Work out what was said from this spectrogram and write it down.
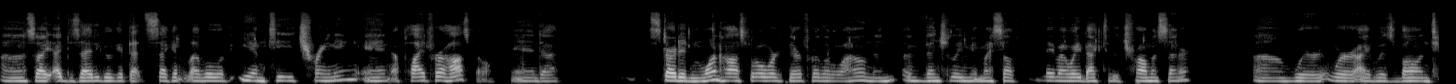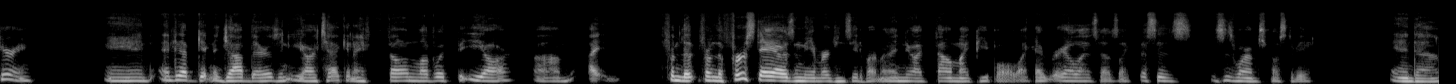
Uh, so I, I, decided to go get that second level of EMT training and applied for a hospital. And uh, started in one hospital, worked there for a little while, and then eventually made myself made my way back to the trauma center, um, where where I was volunteering, and ended up getting a job there as an ER tech. And I fell in love with the ER. Um, I from the from the first day I was in the emergency department, I knew I found my people. Like I realized I was like, this is this is where I'm supposed to be, and uh,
